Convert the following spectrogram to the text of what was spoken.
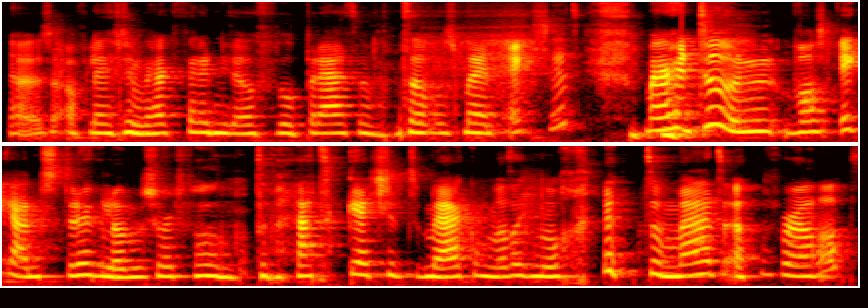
Nou, dat is een aflevering waar ik verder niet over wil praten, want dat was mijn exit. Maar toen was ik aan het struggelen om een soort van tomatenketchup te maken, omdat ik nog tomaat over had.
